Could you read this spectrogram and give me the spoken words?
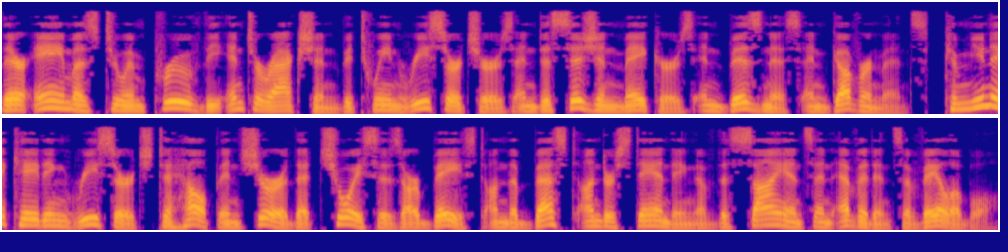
Their aim is to improve the interaction between researchers and decision-makers in business and governments, communicating research to help ensure that choices are based on the best understanding of the science and evidence available.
